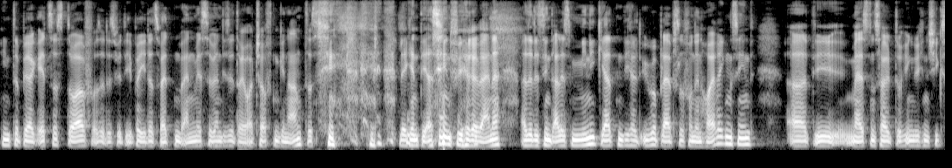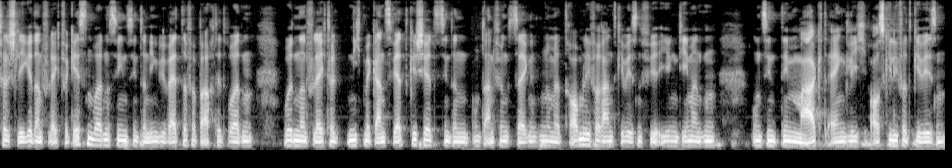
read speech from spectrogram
Hinterberg, Etzersdorf, also das wird eh bei jeder zweiten Weinmesse werden diese drei Ortschaften genannt, dass sie legendär sind für ihre Weine. Also das sind alles Minigärten, die halt Überbleibsel von den Heurigen sind, die meistens halt durch irgendwelchen Schicksalsschläge dann vielleicht vergessen worden sind, sind dann irgendwie weiter verpachtet worden, wurden dann vielleicht halt nicht mehr ganz wertgeschätzt, sind dann unter Anführungszeichen nur mehr Traubenlieferant gewesen für irgendjemanden und sind dem Markt eigentlich ausgeliefert gewesen.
